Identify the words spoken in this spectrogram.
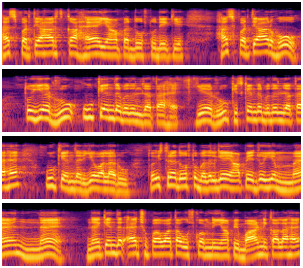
हस प्रत्याहार का है यहाँ पर दोस्तों देखिए, हस प्रत्याहार हो तो ये रू ऊ के अंदर बदल जाता है। ये रू किसके अंदर बदल जाता है? ऊ के अंदर, ये वाला रू। तो इस तरह दोस्तों बदल गया यहाँ पे जो ये मैं, न न के अंदर ए छुपा हुआ था, उसको हमने यहाँ पे बाहर निकाला है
